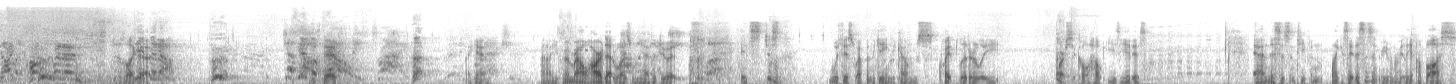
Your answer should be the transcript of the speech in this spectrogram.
My confidence. Just like that. He's dead. Again. Uh, you remember how hard that was when you had to do it? it's just, with this weapon, the game becomes quite literally farcical how easy it is. And this isn't even, like I say, this isn't even really a boss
